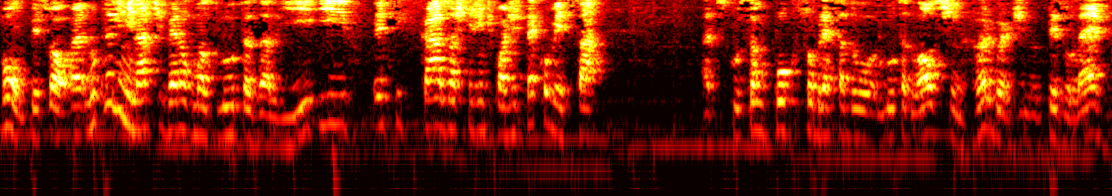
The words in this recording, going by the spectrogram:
Bom, pessoal, é, no preliminar tiveram algumas lutas ali e esse caso acho que a gente pode até começar a discussão um pouco sobre essa do, luta do Austin Herbert no peso leve,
